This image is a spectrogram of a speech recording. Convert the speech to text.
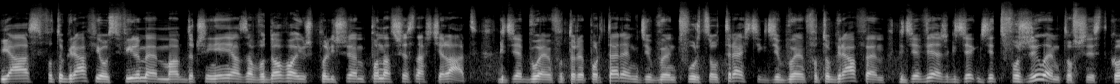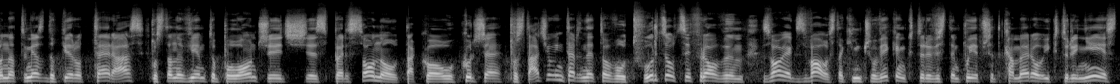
Ja z fotografią, z filmem mam do czynienia zawodowo już policzyłem ponad 16 lat, gdzie byłem fotoreporterem, gdzie byłem twórcą treści, gdzie byłem fotografem, gdzie wiesz, gdzie, gdzie tworzyłem to wszystko. Natomiast dopiero teraz postanowiłem to połączyć z personą, taką, kurczę, postacią internetową, twórcą cyfrowym, zwał jak zwał, z takim człowiekiem, który występuje przed kamerą i który nie jest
